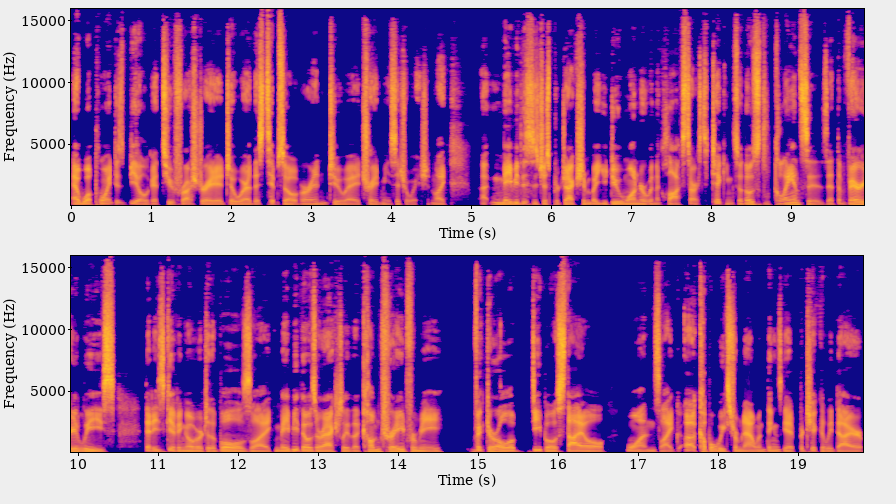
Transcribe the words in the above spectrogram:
at what point does Beal get too frustrated to where this tips over into a trade me situation? Like uh, maybe this is just projection, but you do wonder when the clock starts to ticking. So those glances, at the very least, that he's giving over to the Bulls, like maybe those are actually the come trade for me, Victor Oladipo style ones. Like a couple weeks from now, when things get particularly dire,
